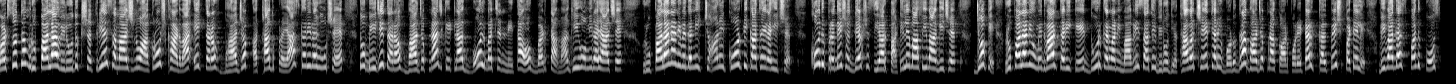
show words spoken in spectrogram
પરસોત્તમ રૂપાલા વિરુદ્ધ ક્ષત્રિય સમાજનો આક્રોશ ખાળવા એક તરફ ભાજપ અથાગ પ્રયાસ કરી રહ્યું છે, તો બીજી તરફ ભાજપના જ કેટલાક બોલ બચન નેતાઓ બળતામાં ઘી હોમી રહ્યા છે. રૂપાલાના નિવેદનની ચારે કોર ટીકા થઈ રહી છે. ખુદ પ્રદેશ અધ્યક્ષ સી આર પાટીલે માફી માંગી છે. જો કે, રૂપાલાની ઉમેદવાર તરીકે દૂર કરવાની માંગણી સાથે વિરોધ યથાવત છે. ત્યારે વડોદરા ભાજપના કોર્પોરેટર કલ્પેશ પટેલે વિવાદાસ્પદ પોસ્ટ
